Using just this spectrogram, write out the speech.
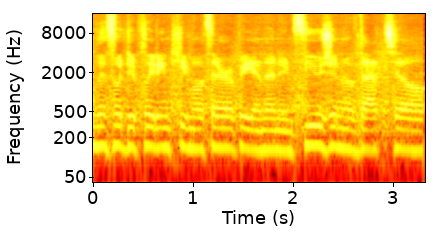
lymphodepleting chemotherapy, and then infusion of that TIL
